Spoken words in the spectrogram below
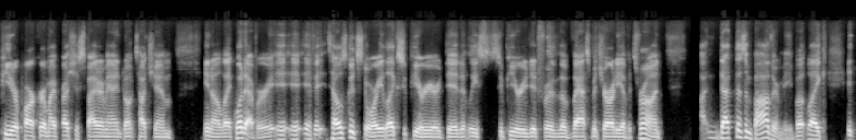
Peter Parker, my precious Spider Man, don't touch him you know, like whatever. It, it, if it tells good story, like Superior did, at least Superior did for the vast majority of its run, that doesn't bother me. But like, it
